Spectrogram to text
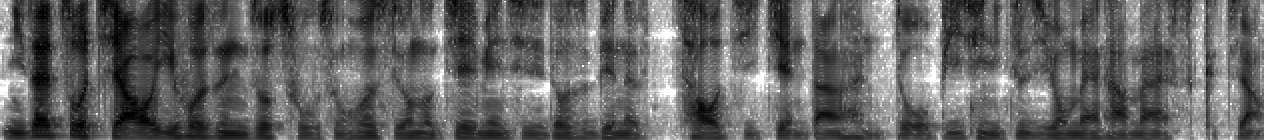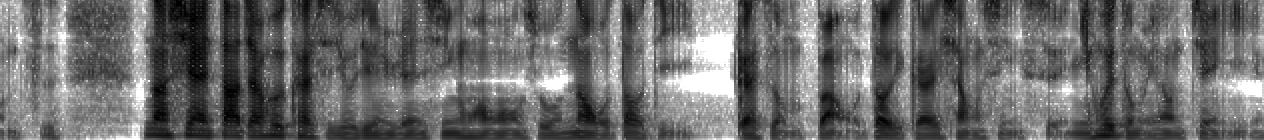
你在做交易，或者是你做储存或者使用的界面，其实都是变得超级简单很多，比起你自己用 MetaMask 这样子。那现在大家会开始有点人心惶惶，说那我到底该怎么办？我到底该相信谁？你会怎么样建议？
